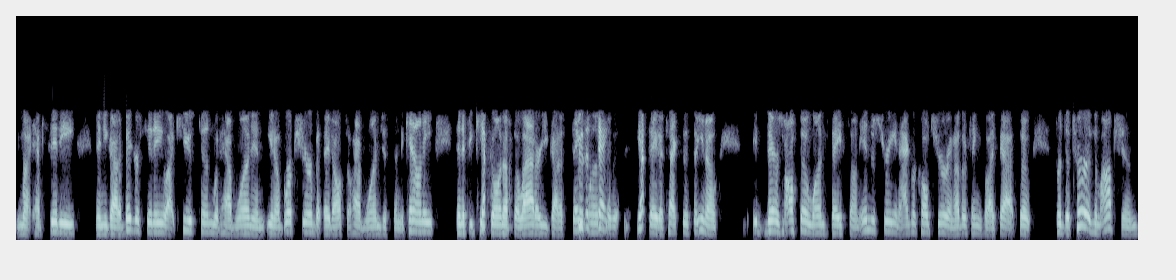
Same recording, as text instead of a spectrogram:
You might have city. Then you got a bigger city like Houston would have one in you know Brookshire, but they'd also have one just in the county. Then if you keep Yep. going up the ladder, you got a state one state. for the Yep. state of Texas. So you know it, there's also ones based on industry and agriculture and other things like that. So for the tourism options,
